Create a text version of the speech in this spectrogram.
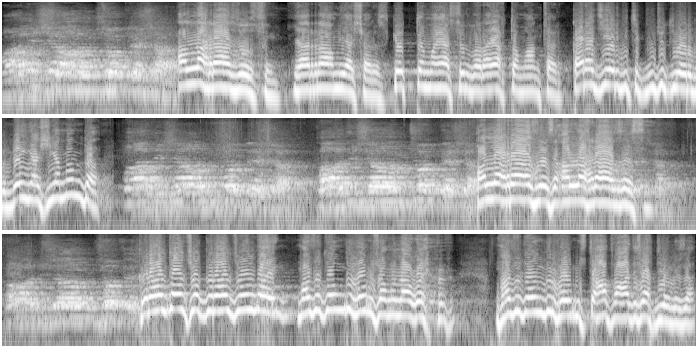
Padişahım çok yaşa. Allah razı olsun. Yarrağımı yaşarız. Götte mayasıl var, ayakta mantar. Karaciğer bitik, vücut yorgun. Ben yaşayamam da. Padişahım çok yaşa. Padişahım çok yaşa. Allah razı olsun, Allah razı olsun. Padişahım çok yaşa. Kraldan çok kralcı olmayın. Mazot gırk olmuş amına koyayım. Mazot gırk olmuş daha padişah diyorsunuz ha.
